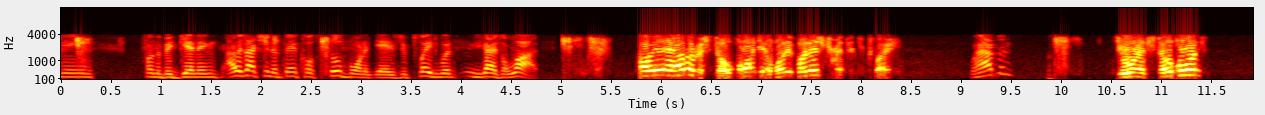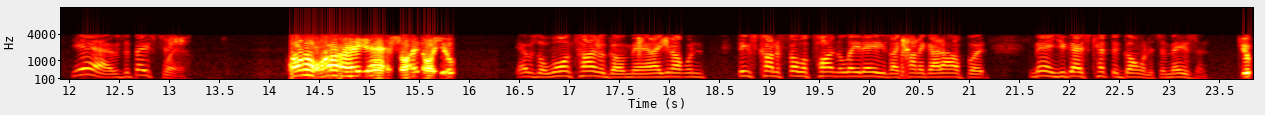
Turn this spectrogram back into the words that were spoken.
scene from the beginning. I was actually in a band called Stillborn in the '80s. You played with you guys a lot. Oh yeah, I remember Stillborn. Yeah, what what instrument did you play? What happened? You were in Stillborn? Yeah, it was a bass player. Oh, all right, yeah. So I know you. Yeah, was a long time ago, man. I, you know, when things kind of fell apart in the late '80s, I kind of got out. But man, you guys kept it going. It's amazing. You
